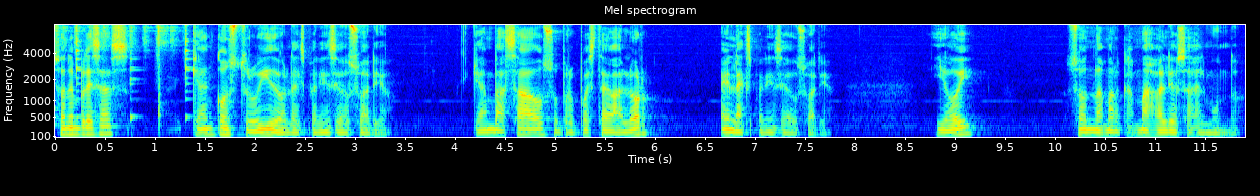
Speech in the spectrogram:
son empresas que han construido la experiencia de usuario, que han basado su propuesta de valor en la experiencia de usuario. Y hoy son las marcas más valiosas del mundo.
